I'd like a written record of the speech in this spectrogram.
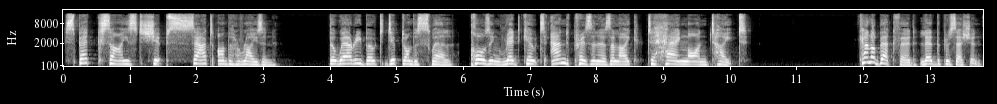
speck sized ships sat on the horizon. The wherry boat dipped on the swell, causing redcoats and prisoners alike to hang on tight. Colonel Beckford led the procession,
